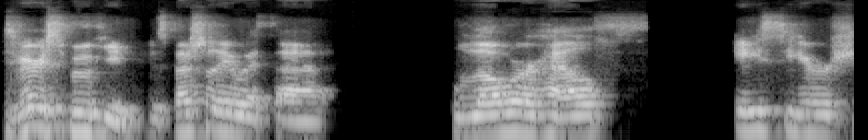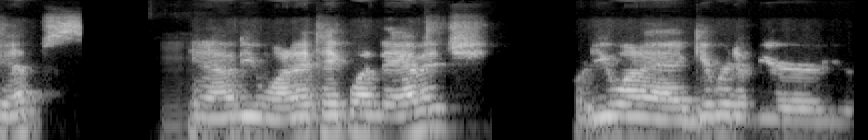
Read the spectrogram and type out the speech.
he's very spooky, especially with uh lower health ACR ships. You Mhm. know, do you want to take one damage? Or do you want to get rid of your, your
